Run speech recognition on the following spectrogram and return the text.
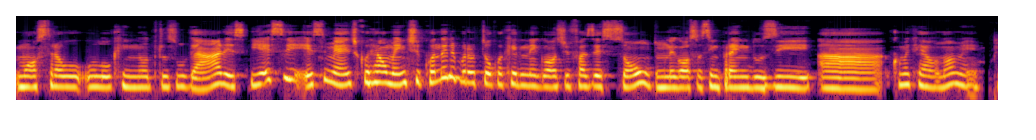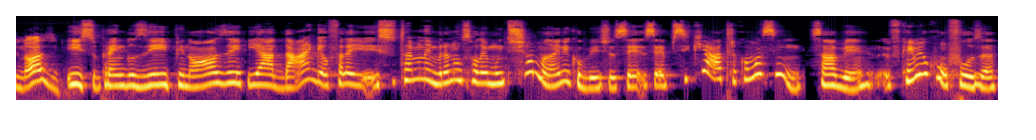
mostra o, o Luke em outros lugares. E esse, esse médico realmente, quando ele brotou com aquele negócio de fazer som, um negócio assim para induzir a. Como é que é o nome? Hipnose? Isso, para induzir hipnose e a adaga, eu falei, isso tá me lembrando um rolê muito xamânico, bicho. Você é psiquiatra, como assim? Sabe? Eu fiquei meio confusa.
